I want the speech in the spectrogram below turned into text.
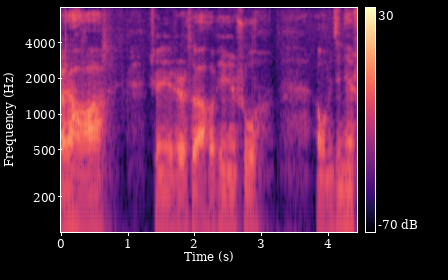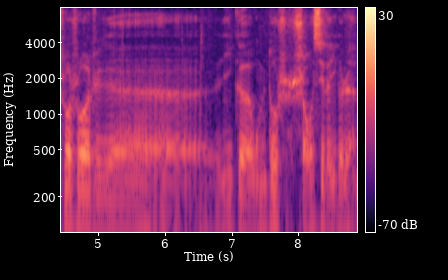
大家好啊，这里是苏雅和培训书啊。我们今天说说这个一个我们都是熟悉的一个人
